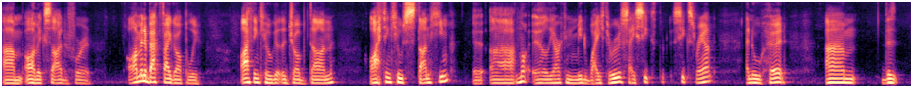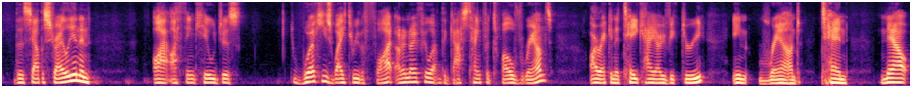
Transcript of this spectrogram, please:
Um, I'm excited for it. I'm going to back Fagopoulos. I think he'll get the job done. I think he'll stun him. Uh, not early, I reckon midway through, say sixth sixth round, and it'll hurt um, the the South Australian. And I I think he'll just work his way through the fight. I don't know if he'll have the gas tank for twelve rounds. I reckon a TKO victory in round ten. Now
